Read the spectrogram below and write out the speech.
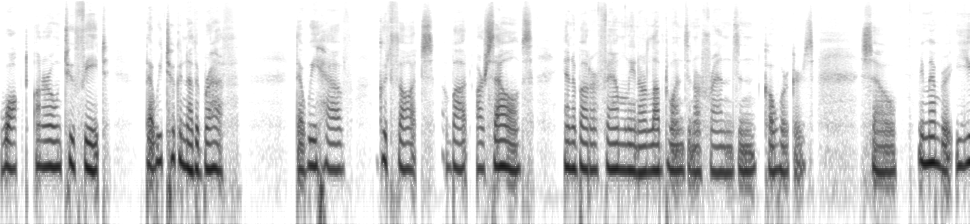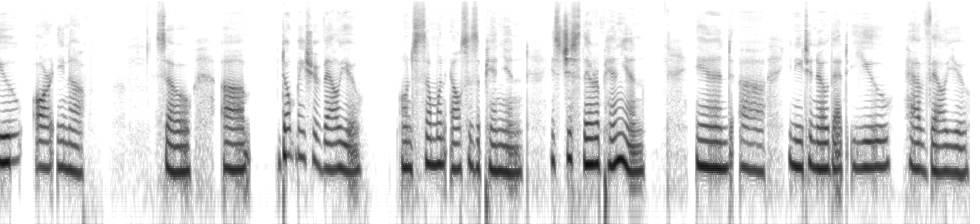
walked on our own two feet, that we took another breath, that we have good thoughts about ourselves and about our family and our loved ones and our friends and coworkers. So remember, you are enough. So um, don't base your value on someone else's opinion. It's just their opinion. And uh, you need to know that you have value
